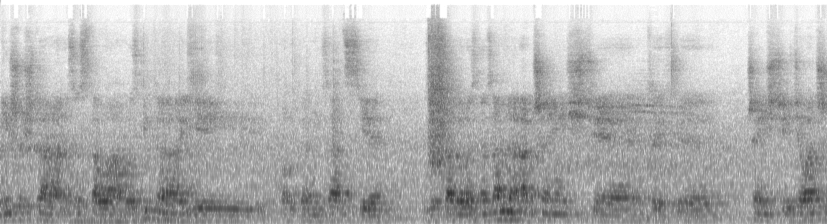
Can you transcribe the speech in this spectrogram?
mniejszość ta została rozbita, jej organizacje zostały rozwiązane, a część e, tych e, część działaczy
